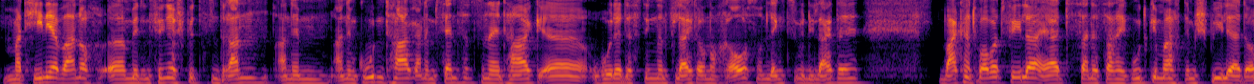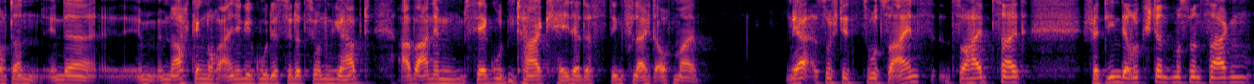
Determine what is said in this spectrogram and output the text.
Martinia war noch äh, mit den Fingerspitzen dran. An einem, an einem guten Tag, an einem sensationellen Tag äh, holt er das Ding dann vielleicht auch noch raus und lenkt es über die Latte. War kein Torwartfehler, er hat seine Sache gut gemacht im Spiel, er hat auch dann in der, im, im Nachgang noch einige gute Situationen gehabt, aber an einem sehr guten Tag hält er das Ding vielleicht auch mal. Ja, so steht es 2 zu 1 zur Halbzeit. Verdient der Rückstand, muss man sagen.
